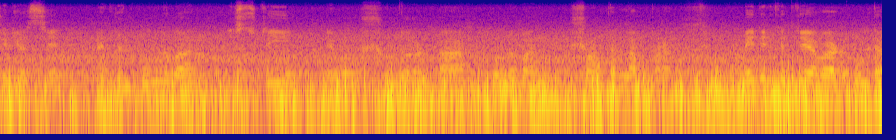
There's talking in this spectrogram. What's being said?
সেটি হচ্ছে একজন পূর্ণবান স্ত্রী এবং সুন্দর বা পূর্ণবান সন্তান লাভ করা। মেয়েদের ক্ষেত্রে আবার উল্টা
